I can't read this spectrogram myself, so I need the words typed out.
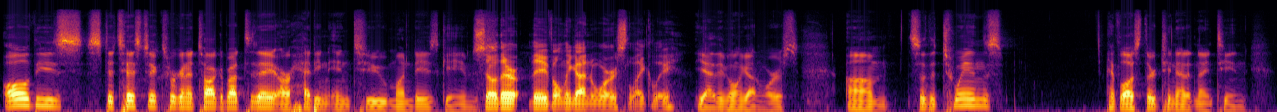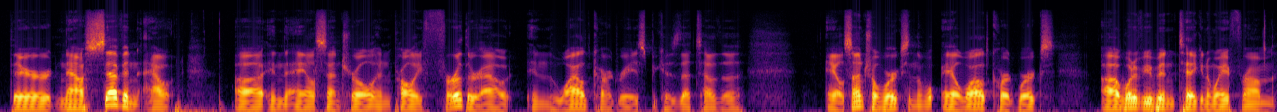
all these statistics we're going to talk about today are heading into Monday's games. so they're they've only gotten worse, likely. yeah, they've only gotten worse. Um, so the Twins have lost 13 out of 19. They're now seven out uh, in the AL Central, and probably further out in the wild card race because that's how the AL Central works and the AL wild card works. Uh, what have you been taken away from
